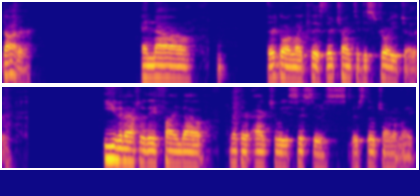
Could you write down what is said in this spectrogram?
daughter. And now they're going like this. They're trying to destroy each other. Even after they find out that they're actually sisters they're still trying to like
